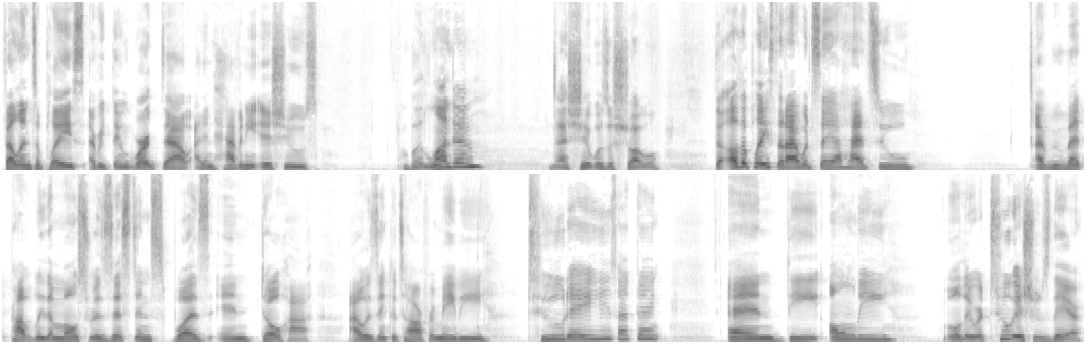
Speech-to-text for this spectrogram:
fell into place, everything worked out. I didn't have any issues. But London, that shit was a struggle. The other place that I would say I had to, I've met probably the most resistance was in Doha. I was in Qatar for maybe two days, I think. And the only, well, there were two issues there.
